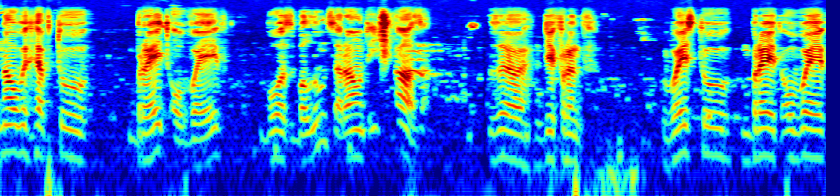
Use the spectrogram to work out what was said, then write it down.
Now we have to braid or wave both balloons around each other. There are different ways to braid or wave.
